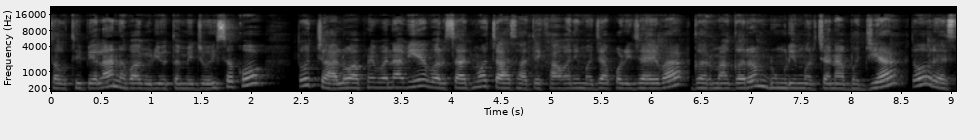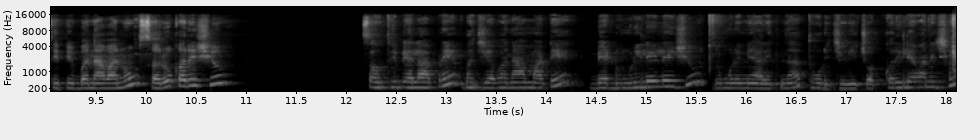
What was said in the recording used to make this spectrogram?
સૌથી પહેલાં નવા વીડિયો તમે જોઈ શકો. તો ચાલો આપણે બનાવીએ વરસાદમાં ચા સાથે ખાવાની મજા પડી જાય એવા ગરમા ગરમ ડુંગળી મરચાંના ભજીયા. તો રેસીપી બનાવવાનું શરૂ કરીશું. સૌથી પહેલાં આપણે ભજીયા બનાવવા માટે બે ડુંગળી લઈ લઈશું. ડુંગળીને આ રીતના થોડી ઝીણી ચોપ કરી લેવાની છે.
